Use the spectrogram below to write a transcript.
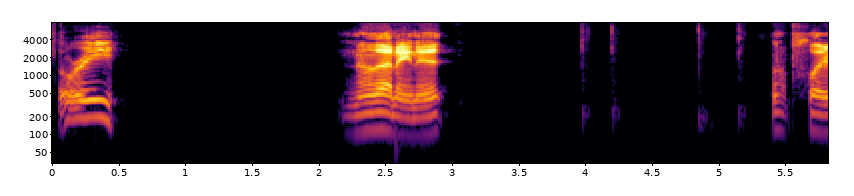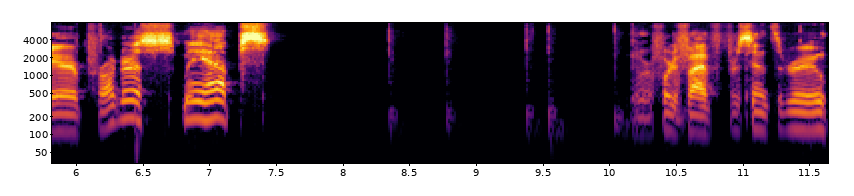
Story. No, that ain't it. Not player progress, mayhaps. We're forty-five percent through.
